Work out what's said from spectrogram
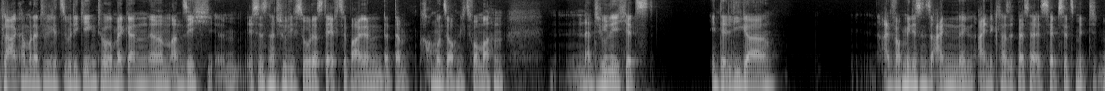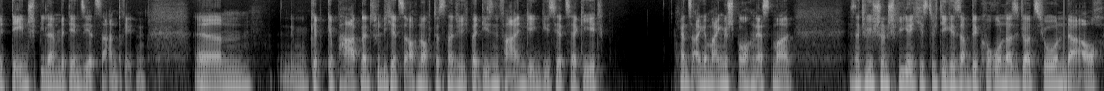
klar kann man natürlich jetzt über die Gegentore meckern. Ähm, an sich ähm, ist es natürlich so, dass der FC Bayern, da, da brauchen wir uns auch nichts vormachen, natürlich jetzt in der Liga einfach mindestens eine, eine Klasse besser ist, selbst jetzt mit, mit den Spielern, mit denen sie jetzt da antreten. Ähm, gepaart natürlich jetzt auch noch, dass natürlich bei diesen Vereinen, gegen die es jetzt ja geht, ganz allgemein gesprochen erstmal, ist natürlich schon schwierig ist durch die gesamte Corona-Situation da auch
